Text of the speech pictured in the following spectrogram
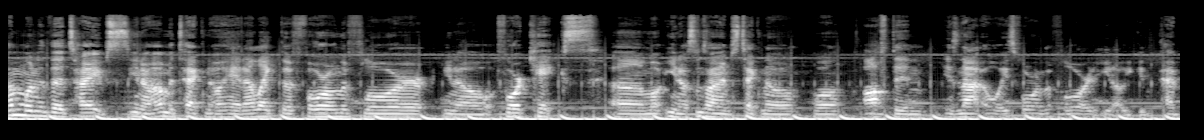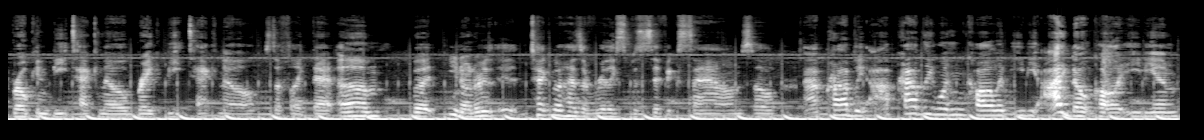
i'm one of the types you know i'm a techno head. I like the four on the floor, you know, four kicks. Um, you know, sometimes techno, well, often is not always four on the floor. You know, you can have broken beat techno, break beat techno, stuff like that. Um, but you know, there's techno has a really specific sound, so I probably I probably wouldn't call it EDM. I don't call it EDM.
